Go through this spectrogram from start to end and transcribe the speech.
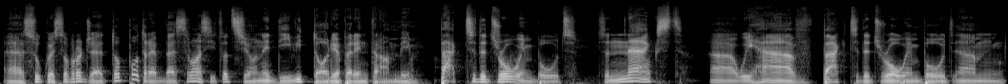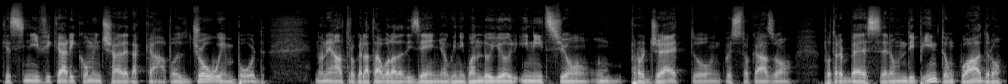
eh, su questo progetto, potrebbe essere una situazione di vittoria per entrambi. Back to the drawing board. So next Uh, we have back to the drawing board, um, che significa ricominciare da capo. Il drawing board non è altro che la tavola da disegno, quindi quando io inizio un progetto, in questo caso potrebbe essere un dipinto, un quadro,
